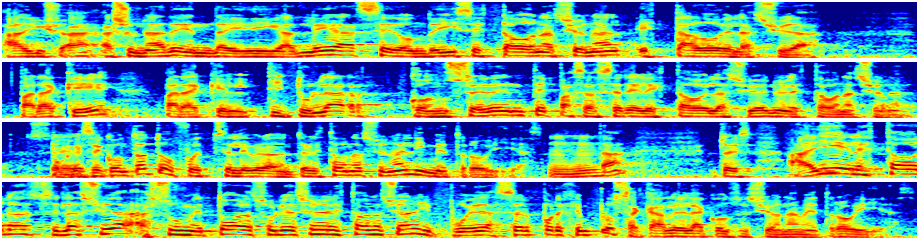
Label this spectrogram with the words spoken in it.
hay, una adenda y diga, léase donde dice Estado Nacional, Estado de la ciudad. ¿Para qué? Para que el titular concedente pase a ser el Estado de la ciudad y no el Estado Nacional. Porque ese contrato fue celebrado entre el Estado Nacional y Metrovías. Entonces, ahí el Estado de la ciudad asume todas las obligaciones del Estado Nacional y puede hacer, por ejemplo, sacarle la concesión a Metrovías.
